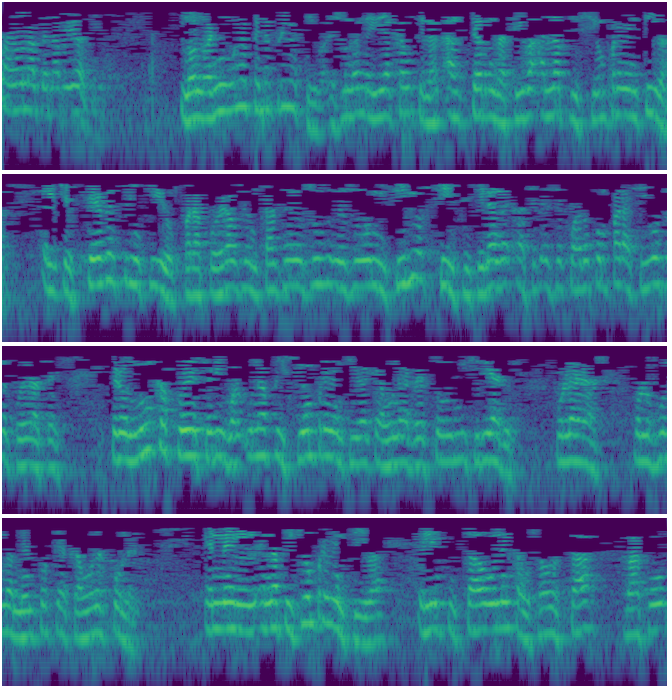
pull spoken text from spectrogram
no es una pena privativa? No, no es ninguna pena privativa, es una medida cautelar alternativa a la prisión preventiva. El que esté restringido para poder ausentarse de su, de su domicilio, sí, si quieren hacer ese cuadro comparativo se puede hacer. Pero nunca puede ser igual una prisión preventiva que a un arresto domiciliario, por, las, por los fundamentos que acabo de exponer. En, el, en la prisión preventiva, el imputado o el encausado está bajo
